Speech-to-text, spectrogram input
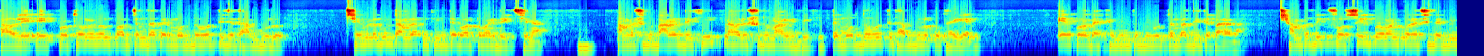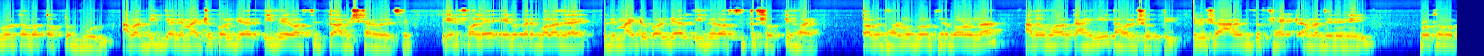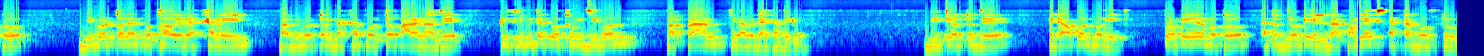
তাহলে এই প্রথম এবং পঞ্চম ধাপের মধ্যবর্তী যে ধাপগুলো, সেগুলো কিন্তু আমরা পৃথিবীতে বর্তমানে দেখছি না। আমরা শুধু বানর দেখি, না হলে শুধু মানুষ দেখি। তো মধ্যবর্তী ধাপগুলো কোথায় গেল? এর কোনো ব্যাখ্যা কিন্তু বিবর্তনবাদ দিতে পারে না। সাম্প্রতিক ফসিল প্রমাণ করেছে যে বিবর্তনবাদ তত্ত্ব ভুল, আবার বিজ্ঞানে মাইটোকন্ড্রিয়ার ইভের অস্তিত্ব আবিষ্কার হয়েছে। এর ফলে এ ব্যাপারে বলা যায়, যদি মাইটোকন্ড্রিয়াল ইভের অস্তিত্ব সত্যি হয়, তবে ধর্মগ্রন্থের বর্ণনা আদম হওয়ার কাহিনী তাহলে সত্যি। এ বিষয়ে আরও কিছু ফ্যাক্ট আমরা জেনে নেই। প্রথমত বিবর্তনের কোথাও এই ব্যাখ্যা নেই বা বিবর্তন ব্যাখ্যা করতেও পারে না যে পৃথিবীতে প্রথম জীবন বা প্রাণ কীভাবে দেখা দিল। দ্বিতীয়ত যে এটা অকল্পনিক, প্রোটিনের মতো এত জটিল বা কমপ্লেক্স একটা বস্তু,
